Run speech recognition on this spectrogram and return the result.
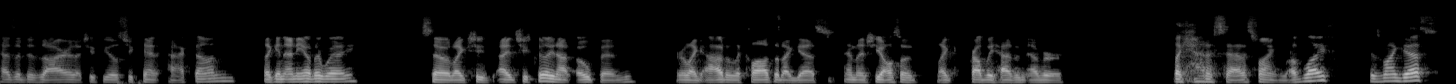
has a desire that she feels she can't act on, like in any other way. So like she's I, she's clearly not open or like out of the closet, I guess. And then she also like probably hasn't ever like had a satisfying love life is my guess.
